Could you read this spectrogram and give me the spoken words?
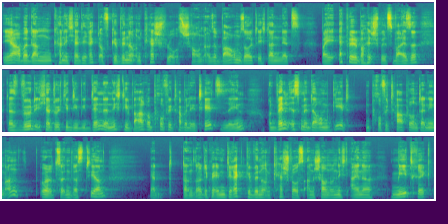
Ja, aber dann kann ich ja direkt auf Gewinne und Cashflows schauen. Also warum sollte ich dann jetzt bei Apple beispielsweise, das würde ich ja durch die Dividende nicht die wahre Profitabilität sehen. Und wenn es mir darum geht, in profitable Unternehmen an oder zu investieren, ja, dann sollte ich mir eben direkt Gewinne und Cashflows anschauen und nicht eine Metrik,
